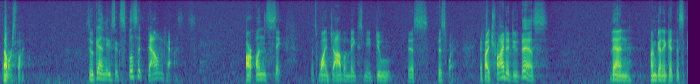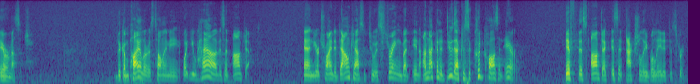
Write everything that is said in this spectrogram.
That works fine. So again, these explicit downcasts are unsafe. That's why Java makes me do this this way. If I try to do this, then I'm gonna get this error message. The compiler is telling me what you have is an object, and you're trying to downcast it to a string, but in, I'm not gonna do that because it could cause an error if this object isn't actually related to string.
